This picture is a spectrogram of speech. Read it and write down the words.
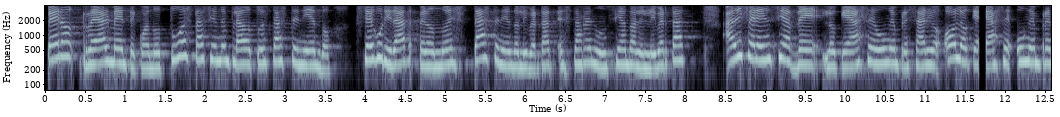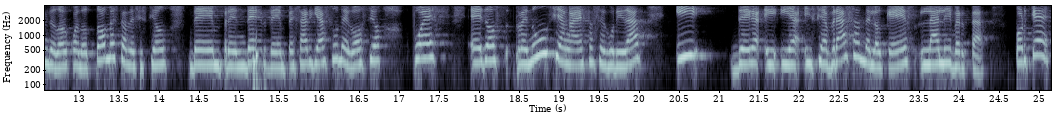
Pero realmente cuando tú estás siendo empleado, tú estás teniendo seguridad, pero no estás teniendo libertad, estás renunciando a la libertad. A diferencia de lo que hace un empresario o lo que hace un emprendedor cuando toma esta decisión de emprender, de empezar ya su negocio, pues ellos renuncian a esa seguridad y, y se abrazan de lo que es la libertad. ¿Por qué?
